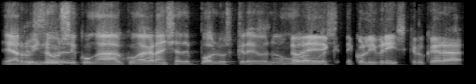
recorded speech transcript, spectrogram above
E arruinouse Ese... cunha, cunha granxa de polos, creo, non? No, de, de colibrís, creo que era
